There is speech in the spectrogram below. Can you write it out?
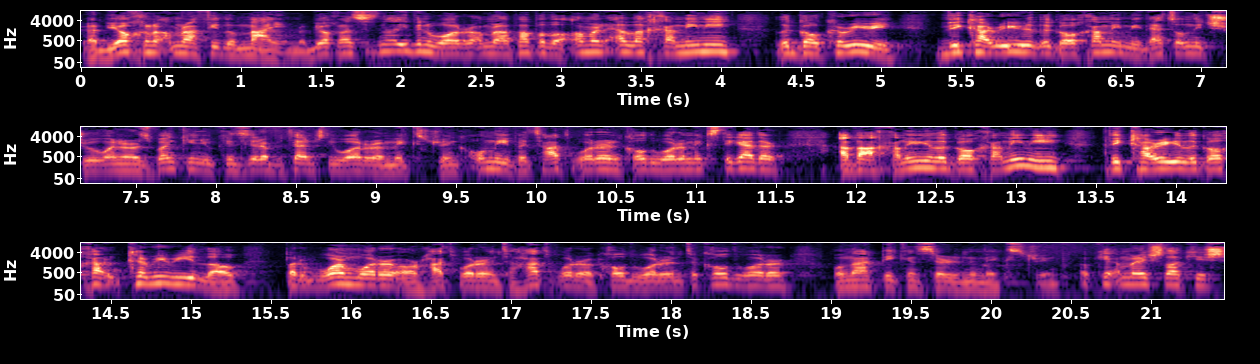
Rabbi Yochanan Amar Afilu Mayim. Rabbi Yochanan says not even water. Amar Apapalo Amar Ela Chamimi Lego Kariri Vikariri Lego Chamimi. That's only true. When when can you consider potentially water a mixed drink? Only if it's hot water and cold water mixed together. Ava Chamimi Lego Chamimi Vikariri Lego Kariri Lo. But warm water or hot water into hot water or cold water into cold water will not be considered a mixed drink. Okay, Amar Lakish.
